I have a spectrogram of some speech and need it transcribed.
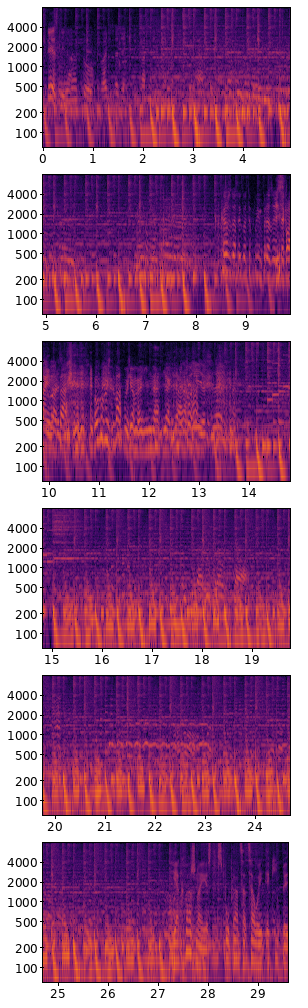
Gdzie jest lina? Tu, 29, 15. Każda tego typu impreza jest, Jest jak fajna, najbardziej. tak. Mogły być dwa poziomy eliminacji, jak na Jak ważna jest współpraca całej ekipy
